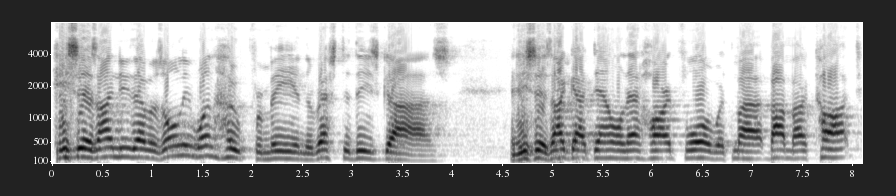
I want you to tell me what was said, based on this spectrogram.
He says, I knew there was only one hope for me and the rest of these guys. And he says, I got down on that hard floor with my, by my cot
